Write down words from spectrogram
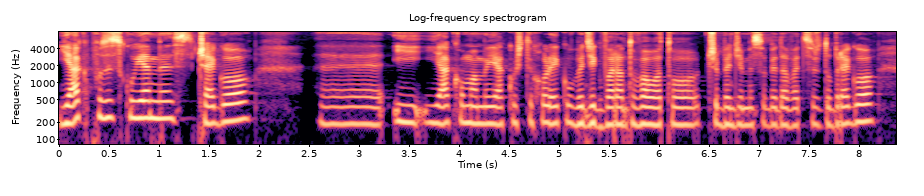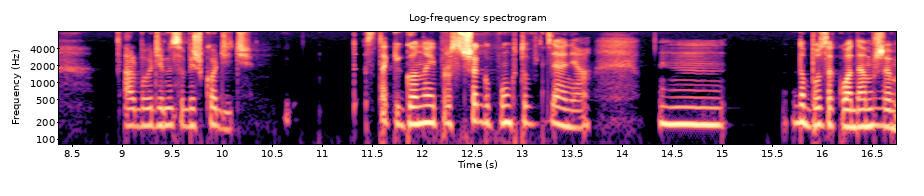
jak pozyskujemy, z czego e, i jaką mamy jakość tych olejków, będzie gwarantowała to, czy będziemy sobie dawać coś dobrego, albo będziemy sobie szkodzić. Z takiego najprostszego punktu widzenia. Mm, no bo zakładam, że,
